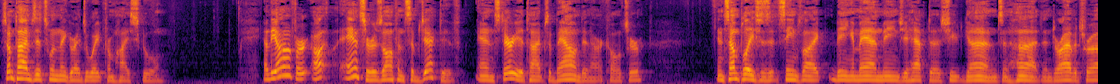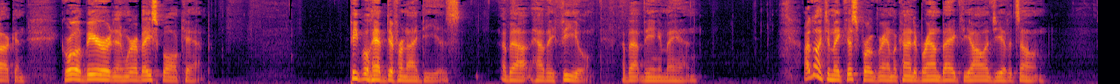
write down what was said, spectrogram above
Sometimes it's when they graduate from high school. And the offer, uh, answer is often subjective, and stereotypes abound in our culture. In some places, it seems like being a man means you have to shoot guns and hunt and drive a truck and grow a beard and wear a baseball cap. People have different ideas about how they feel about being a man. I'd like to make this program a kind of brown bag theology of its own.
